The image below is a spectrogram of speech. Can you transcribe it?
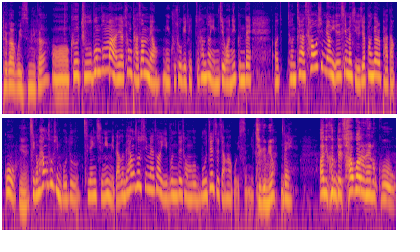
돼가고 있습니까? 어, 그 두 분뿐만 아니라 총 다섯 명이 구속이 됐죠. 삼성 임직원이. 근데 어, 전체 한 4, 50명이 1심에서 유죄 판결을 받았고 예. 지금 항소심 모두 진행 중입니다. 근데 항소심에서 이분들 전부 무죄 주장하고 있습니다. 지금요? 네. 아니 근데 사과를 해놓고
